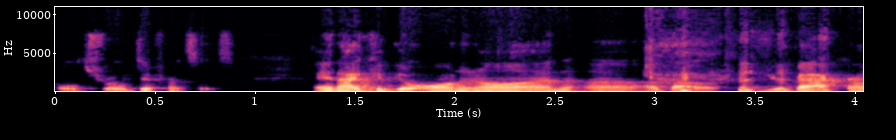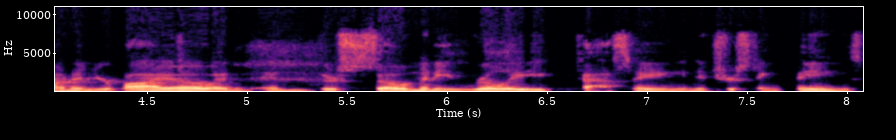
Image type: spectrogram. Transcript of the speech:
cultural differences and I could go on and on uh, about your background and your bio, and, and there's so many really fascinating and interesting things.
